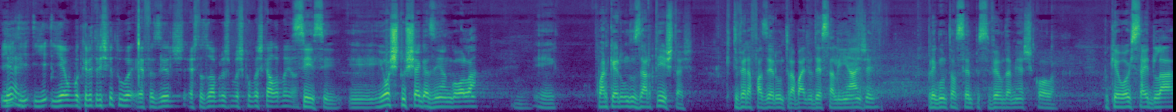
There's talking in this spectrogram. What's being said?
E é, e, e é uma característica tua, é fazer estas obras, mas com uma escala maior. Sim, sim. E, e hoje tu chegas em Angola e qualquer um dos artistas que tiver a fazer um trabalho dessa linhagem perguntam sempre se veio da minha escola. Porque eu hoje saí de lá,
